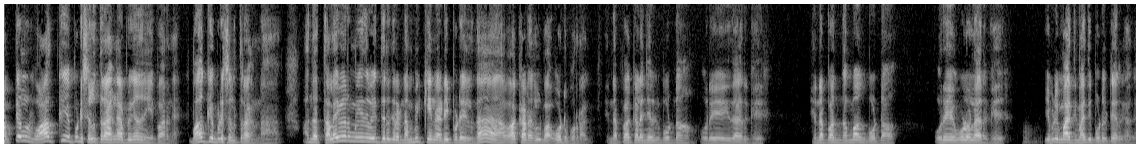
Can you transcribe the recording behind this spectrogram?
மக்கள் வாக்கு எப்படி செலுத்துகிறாங்க அப்படிங்கிறத நீங்கள் பாருங்கள் வாக்கு எப்படி செலுத்துறாங்கன்னா அந்த தலைவர் மீது வைத்திருக்கிற நம்பிக்கையின் அடிப்படையில் தான் வாக்காளர்கள் வா ஓட்டு போடுறாங்க. என்னப்பா கலைஞருக்கு போட்டோம்? ஒரே இதாக இருக்குது என்னப்பா இந்த அம்மாவுக்கு போட்டோம்? ஒரே ஊழலாக இருக்குது இப்படி மாற்றி மாற்றி போட்டுக்கிட்டே இருக்காங்க.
